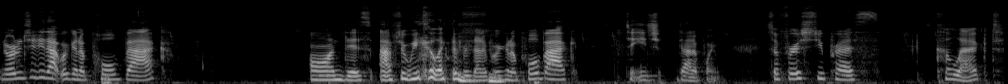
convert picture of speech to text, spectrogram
In order to do that, we're gonna pull back on this, after we collect the first data, we're gonna pull back to each data point. So first you press collect,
